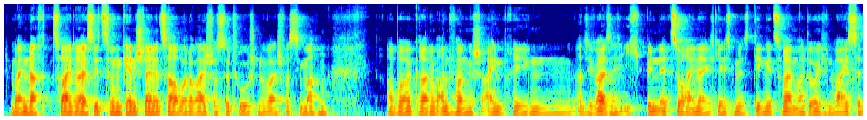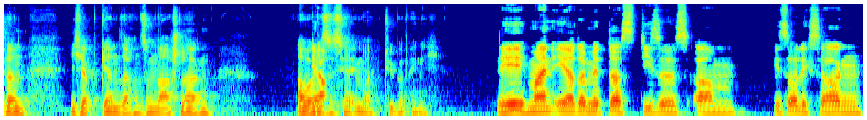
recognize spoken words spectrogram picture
Ich meine, nach zwei, drei Sitzungen kennst du deine Zauber, da weißt du, was du tust und du weißt, was sie machen. Aber gerade am Anfang ist Einprägen, also ich weiß nicht, ich bin nicht so einer, ich lese mir das Dinge zweimal durch und weiß dann. Ich habe gern Sachen zum Nachschlagen. Aber ja. das ist ja immer typabhängig. Nee, ich meine eher damit, dass dieses, ähm, wie soll ich sagen,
